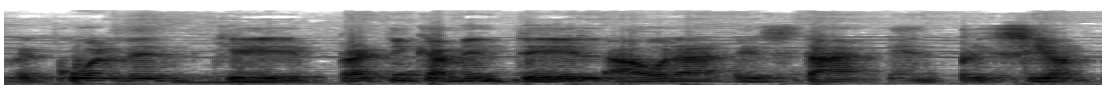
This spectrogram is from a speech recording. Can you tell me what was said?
recuerden que prácticamente él ahora está en prisión.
